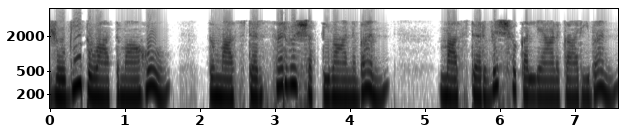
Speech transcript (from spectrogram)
योगी तो आत्मा हो तो मास्टर सर्वशक्तिवान बन। मास्टर विश्व कल्याणकारी बन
